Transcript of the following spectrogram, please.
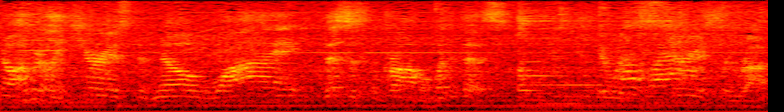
You know, I'm really curious to know why this is the problem. Look at this. It was Oh, wow. seriously rough.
